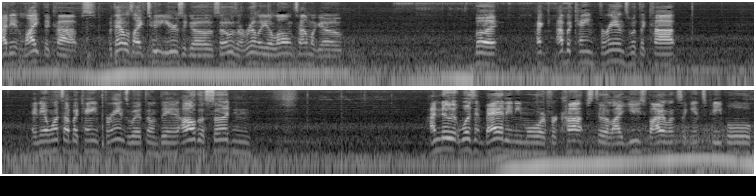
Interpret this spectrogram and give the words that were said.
I didn't like the cops, but that was like two years ago, so it was a really a long time ago. But I, I became friends with the cop, and then once I became friends with him, then all of a sudden, I knew it wasn't bad anymore for cops to like use violence against people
